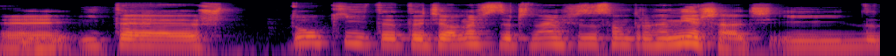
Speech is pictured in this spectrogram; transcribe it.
y, i te sztuki, te, te działalności zaczynają się ze sobą trochę mieszać i d-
